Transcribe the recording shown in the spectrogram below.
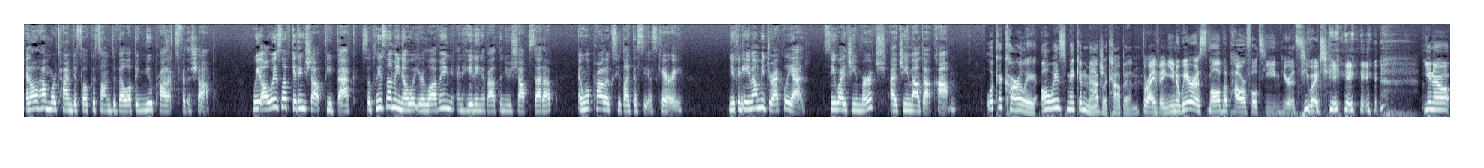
and I'll have more time to focus on developing new products for the shop. We always love getting shop feedback, so please let me know what you're loving and hating about the new shop setup and what products you'd like to see us carry. You can email me directly at cygmerch at gmail.com. Look at Carly, always making magic happen. Thriving. You know, we are a small but powerful team here at CYG. You know,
